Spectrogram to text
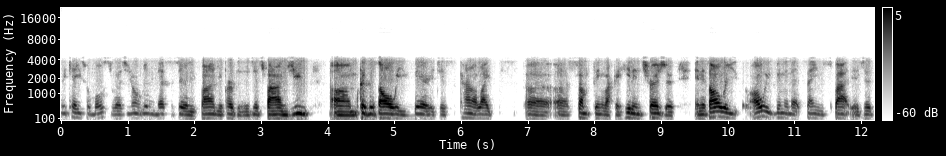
the case for most of us. You don't really necessarily find your purpose; it just finds you because it's always there. It's just kind of like uh, uh, something like a hidden treasure, and it's always always been in that same spot. It just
